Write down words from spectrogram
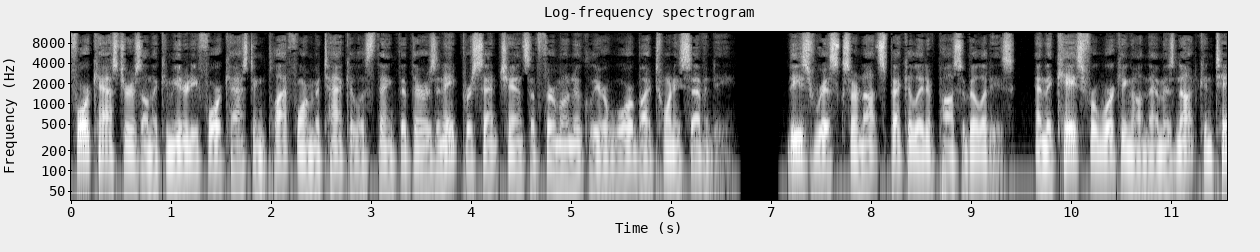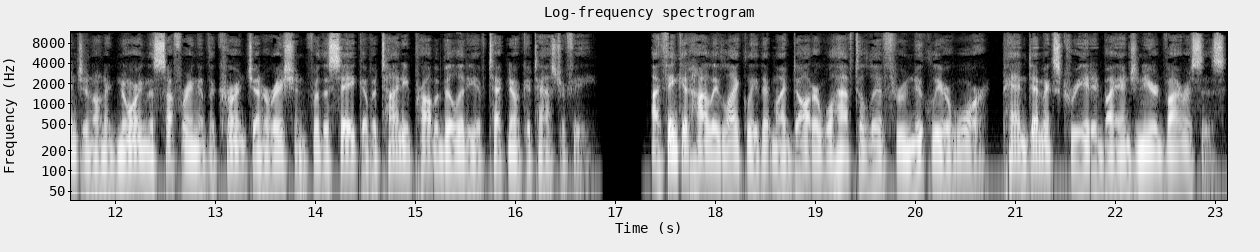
Forecasters on the community forecasting platform Metaculus think that there is an 8% chance of thermonuclear war by 2070. These risks are not speculative possibilities, and the case for working on them is not contingent on ignoring the suffering of the current generation for the sake of a tiny probability of techno catastrophe. I think it highly likely that my daughter will have to live through nuclear war, pandemics created by engineered viruses,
